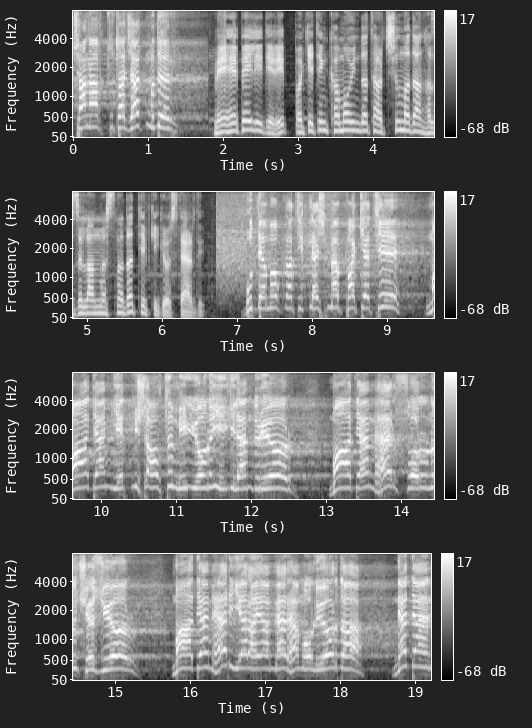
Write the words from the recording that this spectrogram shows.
çanak tutacak mıdır? MHP lideri paketin kamuoyunda tartışılmadan hazırlanmasına da tepki gösterdi. Bu demokratikleşme paketi madem 76 milyonu ilgilendiriyor madem her sorunu çözüyor, madem her yaraya merhem oluyor da neden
